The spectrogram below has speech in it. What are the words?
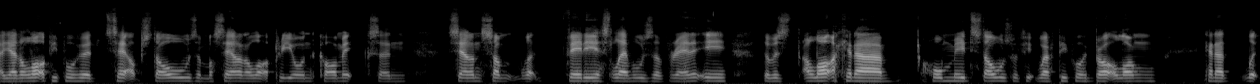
and you had a lot of people who had set up stalls and were selling a lot of pre-owned comics and selling some like various levels of rarity. There was a lot of kind of homemade stalls where people had brought along kind of like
